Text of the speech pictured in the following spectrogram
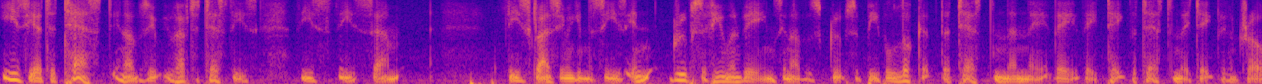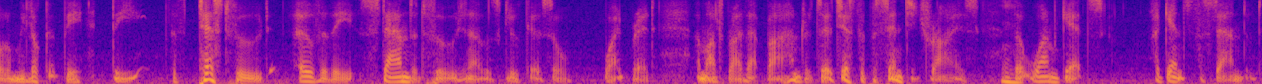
easier to test. Other words, you, have to test these these these um, these glycemic indices in groups of human beings. In other words, groups of people look at the test and then they, they, they take the test and they take the control, and we look at the the the test food over the standard food, in other words, glucose or white bread, and multiply that by 100. So it's just the percentage rise mm. that one gets against the standard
